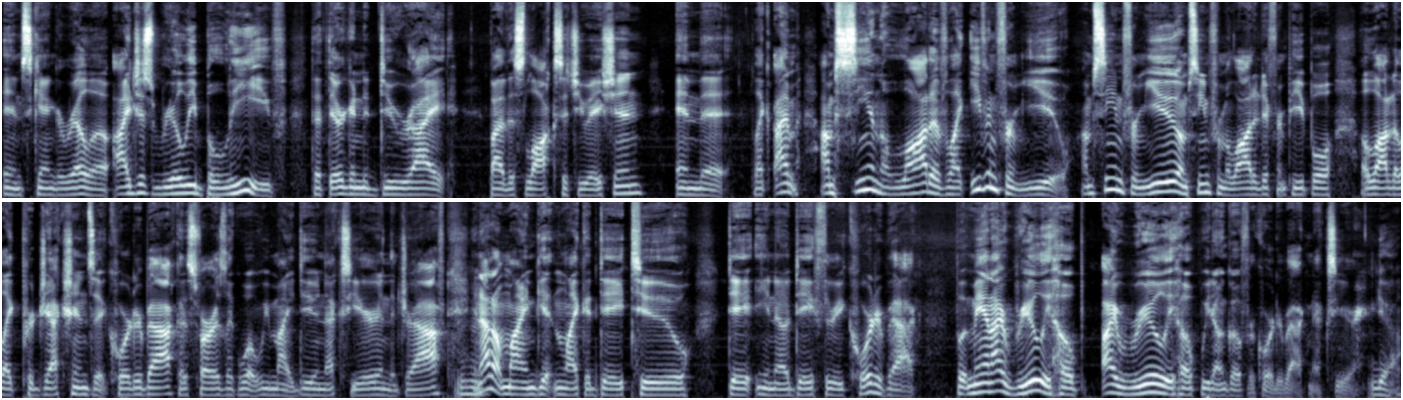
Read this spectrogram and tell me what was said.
in Scangarello, I just really believe that they're going to do right by this Lock situation and that like I'm I'm seeing a lot of like even from you. I'm seeing from you, I'm seeing from a lot of different people, a lot of like projections at quarterback as far as like what we might do next year in the draft. Mm-hmm. And I don't mind getting like a day 2, day you know, day 3 quarterback. But man, I really hope I really hope we don't go for quarterback next year. Yeah.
